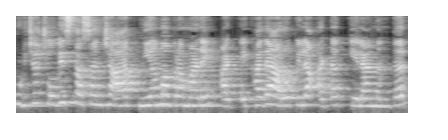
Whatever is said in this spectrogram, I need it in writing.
पुढच्या चोवीस तासांच्या आत नियमाप्रमाणे एखाद्या आरोपीला अटक केल्यानंतर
